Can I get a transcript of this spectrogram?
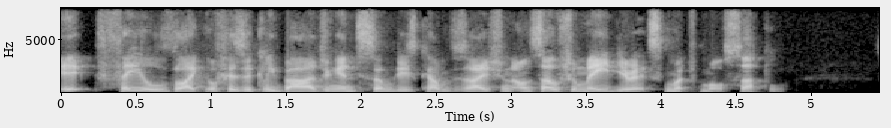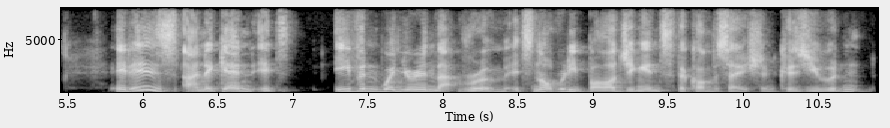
it feels like you're physically barging into somebody's conversation, on social media, it's much more subtle. It is. And again, it's even when you're in that room, it's not really barging into the conversation because you wouldn't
